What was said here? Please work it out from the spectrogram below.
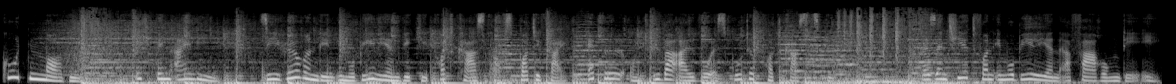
Guten Morgen. Ich bin Eileen. Sie hören den Immobilienwiki-Podcast auf Spotify, Apple und überall, wo es gute Podcasts gibt. Präsentiert von Immobilienerfahrung.de.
